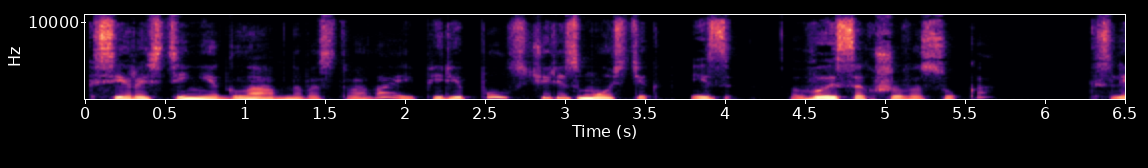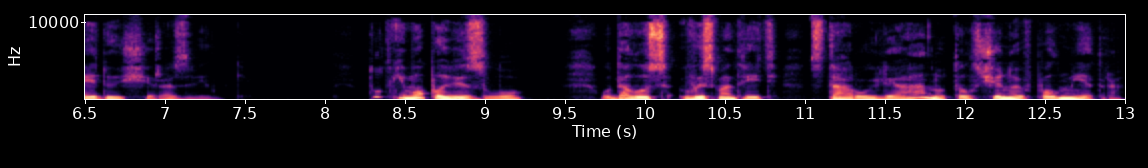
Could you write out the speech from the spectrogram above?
к серой стене главного ствола и переполз через мостик из высохшего сука к следующей развилке. Тут ему повезло. Удалось высмотреть старую лиану толщиной в полметра,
